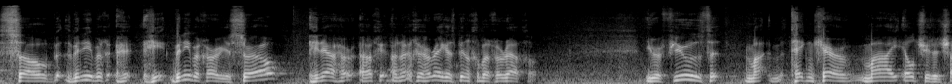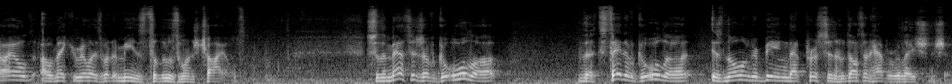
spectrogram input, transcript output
So, B'ni B'char Yisrael, you refuse taking care of my ill-treated child, I will make you realize what it means to lose one's child. So the message of Geula, the state of Geula, is no longer being that person who doesn't have a relationship.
